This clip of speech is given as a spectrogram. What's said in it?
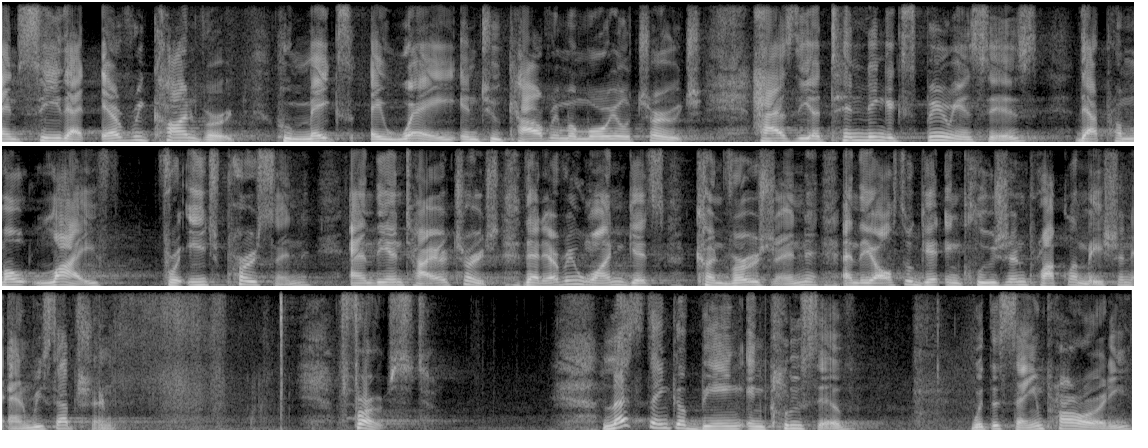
and see that every convert who makes a way into Calvary Memorial Church has the attending experiences that promote life for each person and the entire church, that everyone gets conversion and they also get inclusion, proclamation, and reception. First, let's think of being inclusive with the same priority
